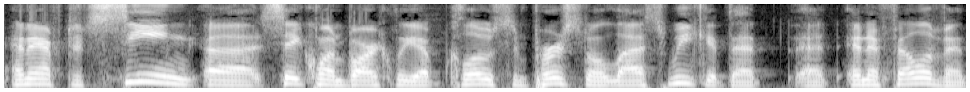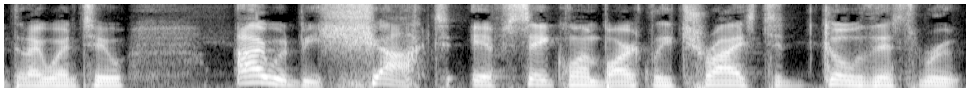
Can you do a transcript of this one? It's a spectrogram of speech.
And after seeing uh, Saquon Barkley up close and personal last week at that, that NFL event that I went to, I would be shocked if Saquon Barkley tries to go this route.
